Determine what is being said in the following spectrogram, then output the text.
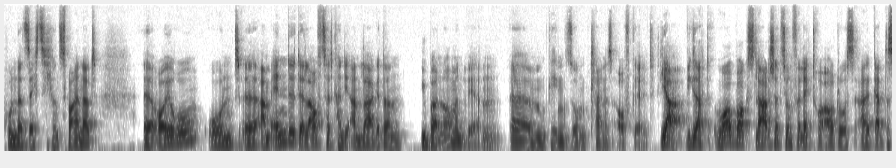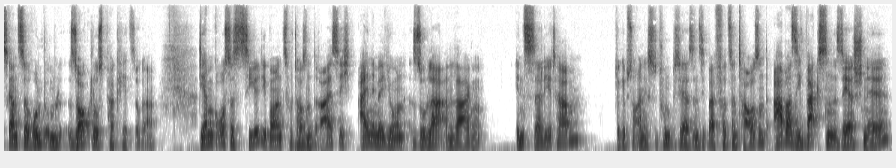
160 und 200 äh, Euro und äh, am Ende der Laufzeit kann die Anlage dann übernommen werden ähm, gegen so ein kleines Aufgeld. Ja, wie gesagt, Wallbox, Ladestation für Elektroautos, das ganze rundum sorglos Paket sogar. Die haben ein großes Ziel, die wollen 2030 eine Million Solaranlagen installiert haben. Da gibt es noch einiges zu tun. Bisher sind sie bei 14.000, aber sie wachsen sehr schnell.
